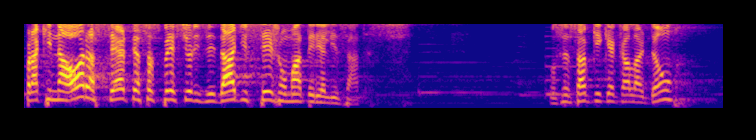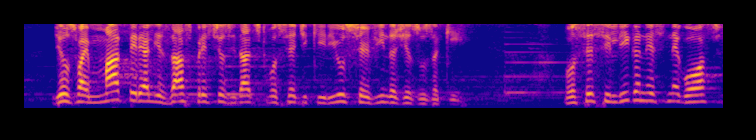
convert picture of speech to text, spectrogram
para que na hora certa essas preciosidades sejam materializadas. Você sabe o que é galardão? Deus vai materializar as preciosidades que você adquiriu servindo a Jesus aqui. Você se liga nesse negócio,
